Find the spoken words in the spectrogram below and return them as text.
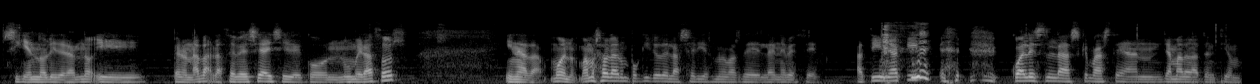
siguiendo liderando y pero nada la CBS ahí sigue con numerazos y nada bueno vamos a hablar un poquillo de las series nuevas de la NBC a ti Iñaki ¿cuáles las que más te han llamado la atención?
